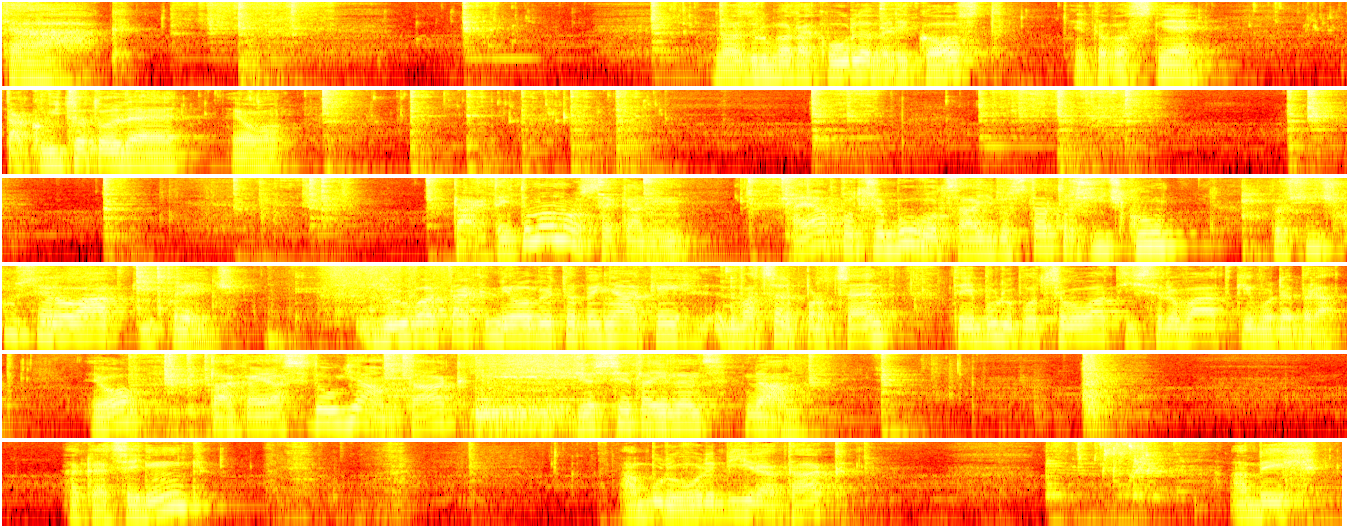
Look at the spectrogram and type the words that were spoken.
Tak. Na zhruba takovouhle velikost. Je to vlastně takový, co to jde, jo. Tak, teď to mám rozsekaný a já potřebuji odsáď dostat trošičku, trošičku syrovátky pryč. Zhruba tak mělo by to být nějakých 20%, teď budu potřebovat ty syrovátky odebrat. Jo? Tak a já si to udělám tak, že si tady dám takhle cedník a budu odebírat tak, abych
